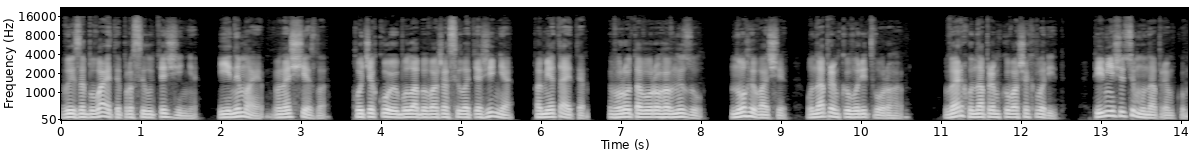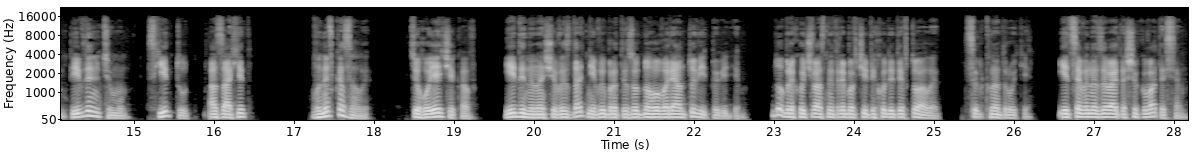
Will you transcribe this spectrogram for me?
ви забуваєте про силу тяжіння. Її немає, вона щезла. Хоч якою була би ваша сила тяжіння, пам'ятайте, ворота ворога внизу, ноги ваші у напрямку воріт ворога, верх у напрямку ваших воріт, північ у цьому напрямку, південь у цьому, схід тут, а захід. Вони вказали. Цього я й чекав. Єдине, на що ви здатні вибрати з одного варіанту відповіді. Добре, хоч вас не треба вчити ходити в туалет, цирк на дроті. І це ви називаєте шикуватися?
